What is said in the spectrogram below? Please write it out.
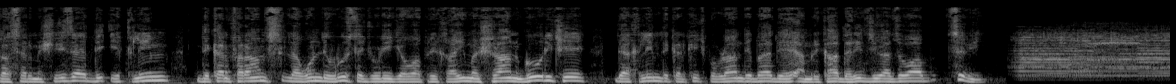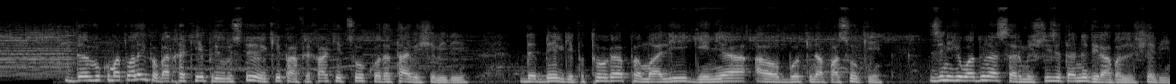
دا سرمشريزه د اقلیم د کانفرنس لغونډې وروسته جوړیږي او افریقایي مشران ګوري چې د اقلیم د کړکېچ په وړاندې به د امریکا د ریځ یو ځواب څه وي د حکومتولۍ په برخه کې پر ورستیو کې په افریقا کې څو کودتاوي شوې دي د بیلګې په توګه په مالی، ګینیا او بورکینافاسو کې ځینې هیوادونه سرمشريزه ته نه دی رابلل شوی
